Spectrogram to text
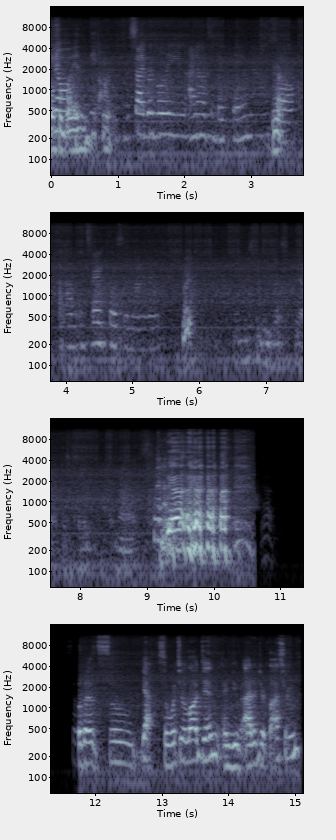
you know, bullying. it, the, the cyberbullying, I know it's a big thing now, so um, it's very closely monitored. It used to be just, yeah, just play, now it's. Yeah. so that's so yeah. So once you're logged in and you've added your classroom,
